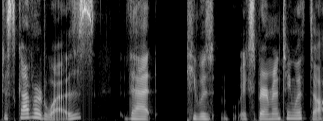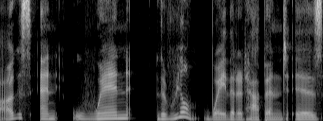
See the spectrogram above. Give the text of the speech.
discovered was that he was experimenting with dogs. And when the real way that it happened is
